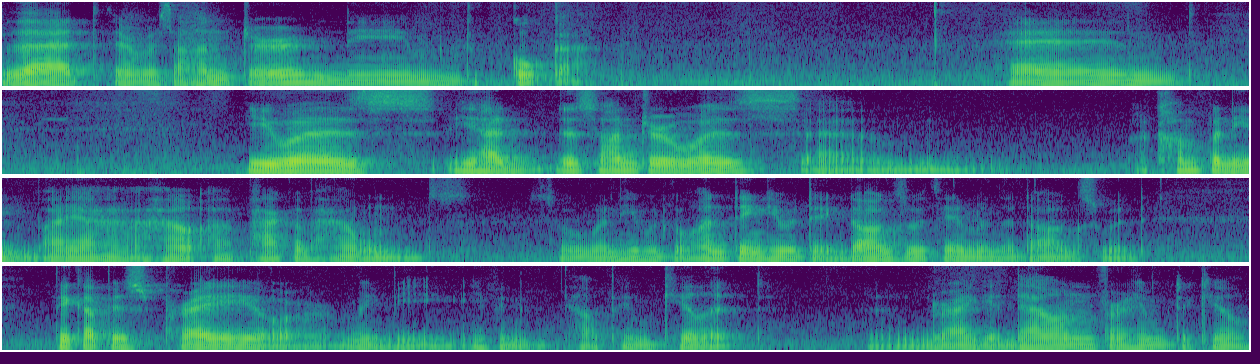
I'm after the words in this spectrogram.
that there was a hunter named Koka and he was he had this hunter was um, accompanied by a, a, pack of hounds. So when he would go hunting he would take dogs with him and the dogs would pick up his prey or maybe even help him kill it and drag it down for him to kill.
